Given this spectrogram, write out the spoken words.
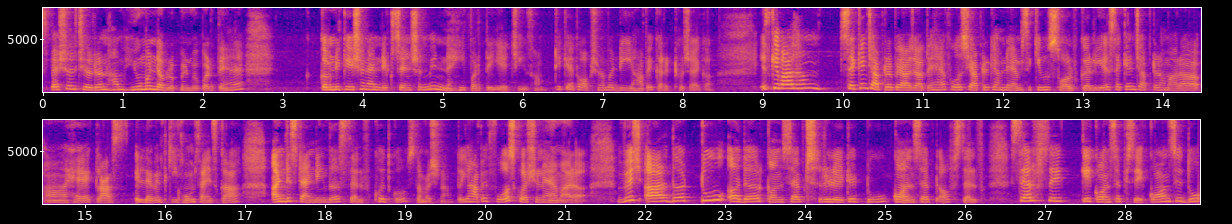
स्पेशल चिल्ड्रन हम ह्यूमन डेवलपमेंट में पढ़ते हैं. कम्युनिकेशन एंड एक्सटेंशन में नहीं पढ़ते ये चीज़ हम ठीक है? तो ऑप्शन नंबर डी यहाँ पे करेक्ट हो जाएगा। इसके बाद हम सेकेंड चैप्टर पे आ जाते हैं। फ़र्स्ट चैप्टर के हमने एम सी सॉल्व कर लिए। सेकेंड चैप्टर हमारा आ, है क्लास इलेवेंथ की होम साइंस का अंडरस्टैंडिंग द सेल्फ खुद को समझना। तो यहाँ पे फ़र्स्ट क्वेश्चन है हमारा which are the two other concept related to concept of self self से के कॉन्सेप्ट से कौन से दो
